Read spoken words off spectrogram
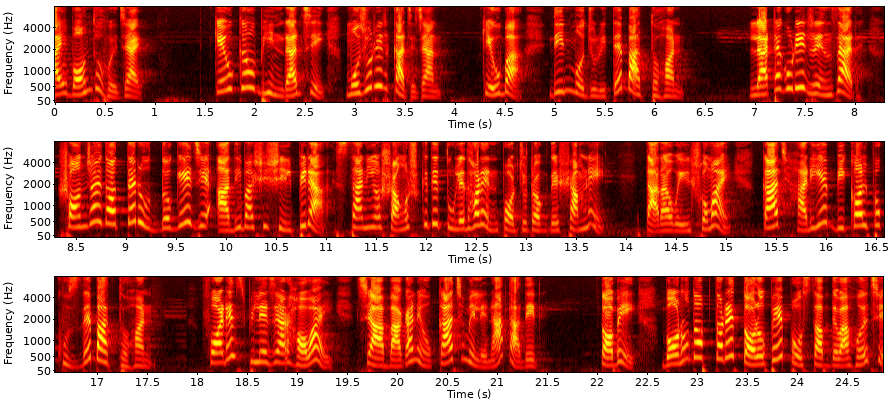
আয় বন্ধ হয়ে যায়। কেউ কেউ ভিন রাজ্যে মজুরির কাজে যান, কেউ বা দিনমজুরিতে বাধ্য হন। লাটাগুড়ির রেঞ্জার সঞ্জয় দত্তের উদ্যোগে যে আদিবাসী শিল্পীরা স্থানীয় সংস্কৃতি তুলে ধরেন পর্যটকদের সামনে, তারাও এই সময় কাজ হারিয়ে বিকল্প খুঁজতে বাধ্য হন। ফরেস্ট ভিলেজার হওয়ায় চা বাগানেও কাজ মেলে না তাদের। তবে বন দপ্তরের তরফে প্রস্তাব দেওয়া হয়েছে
